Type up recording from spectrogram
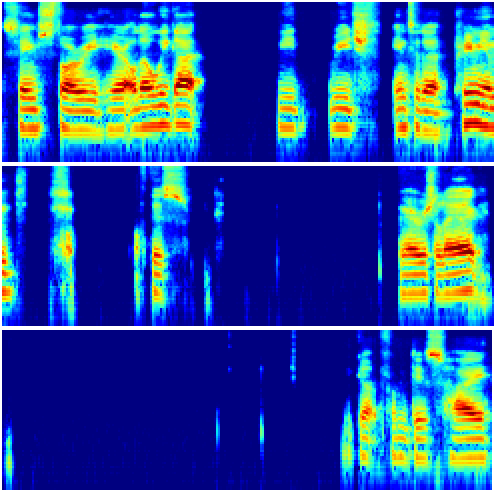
same story here. Although we got we reached into the premium of this bearish leg. We got from this high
